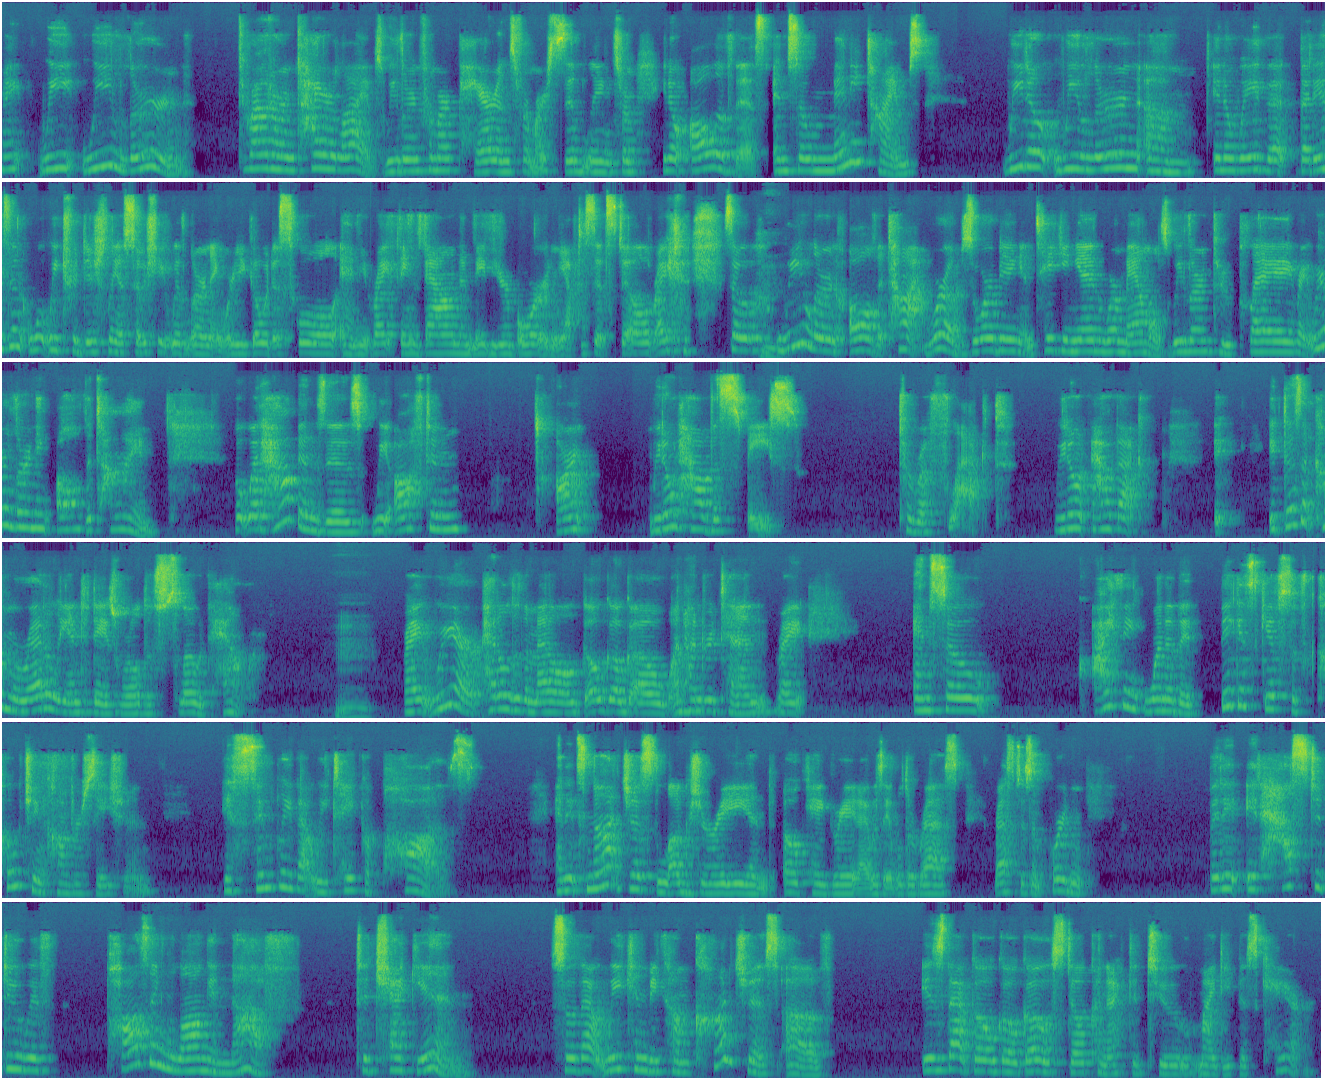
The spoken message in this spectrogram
Right? We we learn throughout our entire lives. We learn from our parents, from our siblings, from you know all of this, and so many times we don't we learn um, in a way that that isn't what we traditionally associate with learning where you go to school and you write things down and maybe you're bored and you have to sit still right? So mm. we learn all the time. We're absorbing and taking in. We're mammals. We learn through play right? We're learning all the time. But what happens is we often aren't, we don't have the space to reflect. We don't have that. It, it doesn't come readily in today's world to slow down. Mm. Right? We are pedal to the metal, go, go, go, 110, right? And so I think one of the biggest gifts of coaching conversation is simply that we take a pause and it's not just luxury and, okay, great, I was able to rest. Rest is important. But it, it has to do with pausing long enough to check in so that we can become conscious of is that go, go, go still connected to my deepest care?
